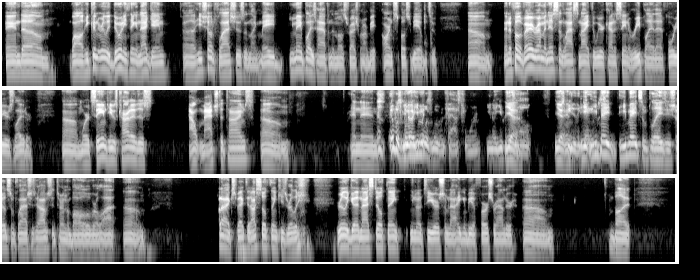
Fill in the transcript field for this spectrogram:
And um, while he couldn't really do anything in that game, uh, he showed flashes and like made he made plays happen that most freshmen aren't, be, aren't supposed to be able to. Um, and it felt very reminiscent last night that we were kind of seeing a replay of that four years later, um, where it seemed he was kind of just outmatched at times. Um, and then it was, moving, you know, he was moving fast for him. You know, you could yeah. tell. Yeah, he, he, made he made some plays. He showed some flashes. He obviously turned the ball over a lot. Um, what I expected. I still think he's really, really good, and I still think you know two years from now he can be a first rounder. Um, but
